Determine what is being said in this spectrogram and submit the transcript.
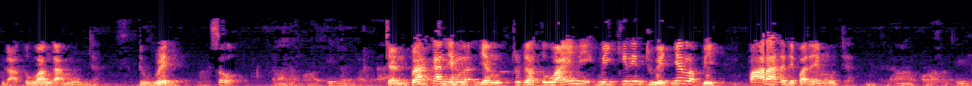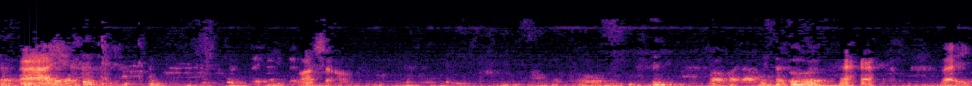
nggak tua nggak muda, duit masuk. Dan bahkan yang yang sudah tua ini mikirin duitnya lebih parah daripada yang muda. Nah, iya. Masya Allah. Bapak. Baik.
